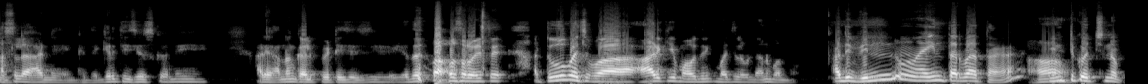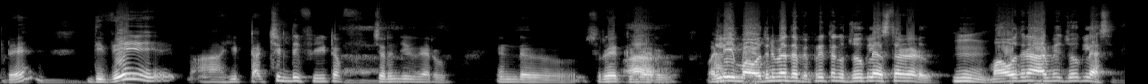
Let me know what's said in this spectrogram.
అసలు ఆడిని ఇంక దగ్గర తీసేసుకొని ఆడికి అన్నం కలిపి పెట్టేసేసి ఏదో అవసరం అయితే టూ మచ్ ఆడికి మా వదినికి మధ్యలో ఉండే అనుబంధం. అది విన్ను అయిన తర్వాత ఇంటికి వచ్చినప్పుడే the way he touch the feet of Chiranjeevi garu and Surekha. గారు. మళ్ళీ మా వదిన మీద విపరీతంగా జోకులు వేస్తాడు ఆడు. Hmm. మా వదిన ఆడి మీద జోకులు వేస్తుంది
